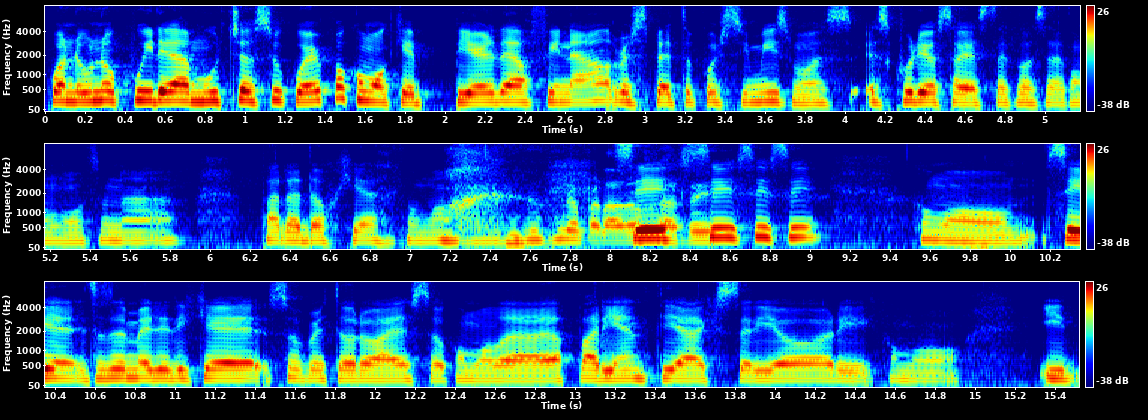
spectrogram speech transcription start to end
cuando uno cuida mucho su cuerpo, como que pierde al final respeto por sí mismo. Es, es curiosa esta cosa, como es una paradoja. Como... Una paradoja, sí, sí, sí, sí. Como, sí, entonces me dediqué sobre todo a eso, como la apariencia exterior y como y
